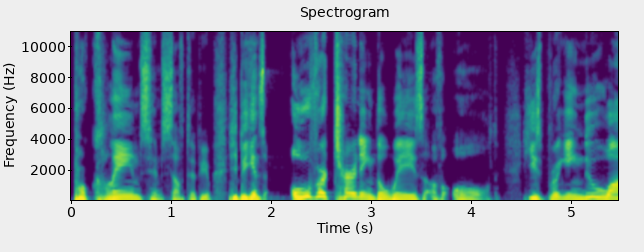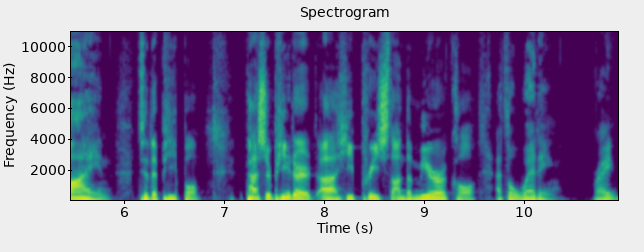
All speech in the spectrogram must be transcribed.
proclaims himself to the people. He begins overturning the ways of old. He's bringing new wine to the people. Pastor Peter, uh, he preached on the miracle at the wedding, right?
